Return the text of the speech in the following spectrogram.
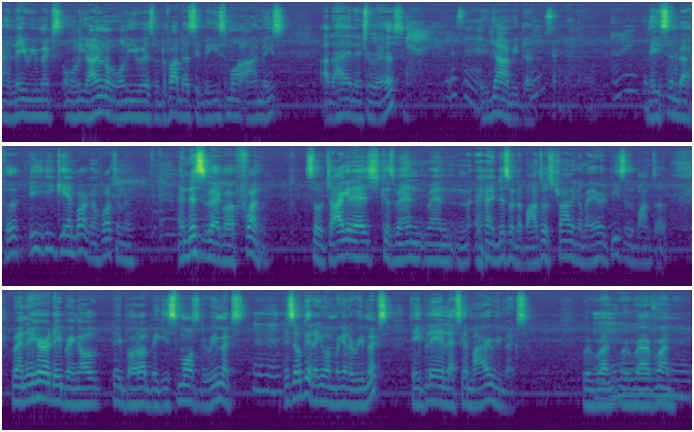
and they remix only. I don't know only US, but the fact that say Biggie Small and Mase at the height of their careers, you Listen. can't beat that. Mason. I Mason Baffert, he, he came back unfortunately, and this is where I got fun. So Jagged Edge, because when when this is what the Bantu was trying to get my heard piece of the Bantu, when they heard they bring out they brought out Biggie Smalls the remix. Mm-hmm. They said okay, then you want to bring in a remix? They play Let's Get Married remix. with Run with Rev mm. Run.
